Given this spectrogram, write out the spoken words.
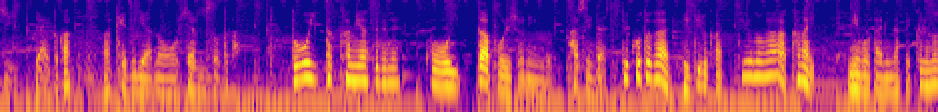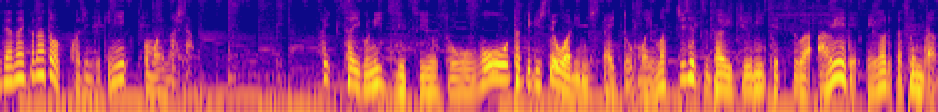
ジであるとか、まあ、削り屋のヒャルジソンとか、どういった噛み合わせでね、こういったポジショニング、走り出しということができるかっていうのがかなり見応えになってくるのではないかなと個人的に思いました。はい、最後に次節予想を立て記して終わりにしたいと思います。次節第12節はアウェーでベガルタ仙台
